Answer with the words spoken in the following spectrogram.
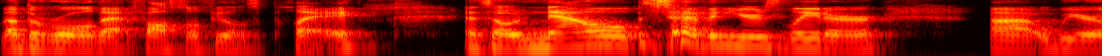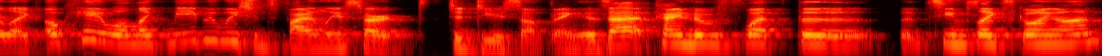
of the role that fossil fuels play. And so now, seven years later, uh, we are like, okay, well, like maybe we should finally start to do something. Is that kind of what the it seems like is going on?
